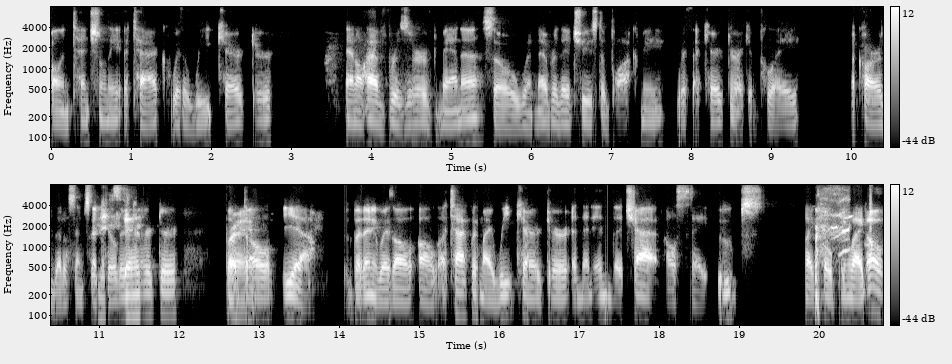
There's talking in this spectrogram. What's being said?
I'll intentionally attack with a weak character and I'll have reserved mana. So whenever they choose to block me with that character, I can play a card that'll essentially An kill their instant. character. But Right. I'll yeah. But anyways, I'll I'll attack with my weak character and then in the chat I'll say oops. Like hoping like, oh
